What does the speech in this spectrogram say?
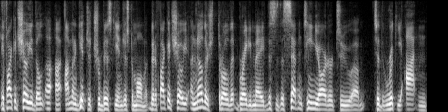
if I could show you the, uh, I- I'm going to get to Trubisky in just a moment, but if I could show you another throw that Brady made, this is the 17 yarder to um, to the rookie Otton.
